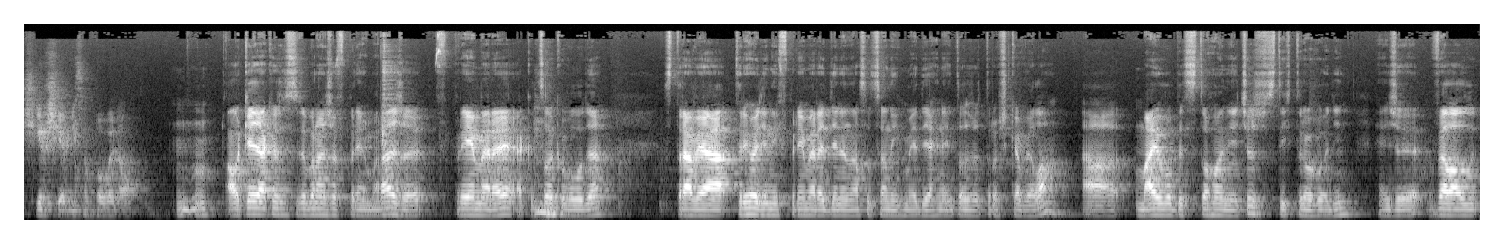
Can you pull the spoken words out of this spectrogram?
širšie, by som povedal. Mhm. Ale keď akože si zoberiem, že v priemere, že v priemere, ako celkovo ľudia, stravia 3 hodiny v priemere denne na sociálnych médiách, nie je to, že troška veľa a majú vôbec z toho niečo z tých 3 hodín. Hej, že veľa,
